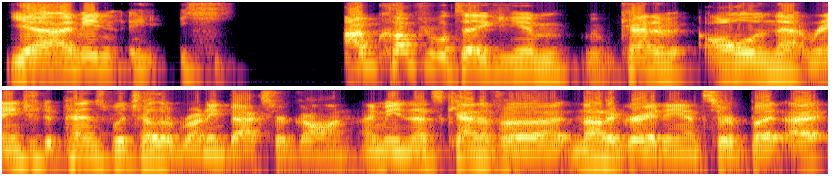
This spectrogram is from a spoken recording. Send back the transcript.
Yeah, I mean, he, I'm comfortable taking him kind of all in that range. It depends which other running backs are gone. I mean, that's kind of a not a great answer, but I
